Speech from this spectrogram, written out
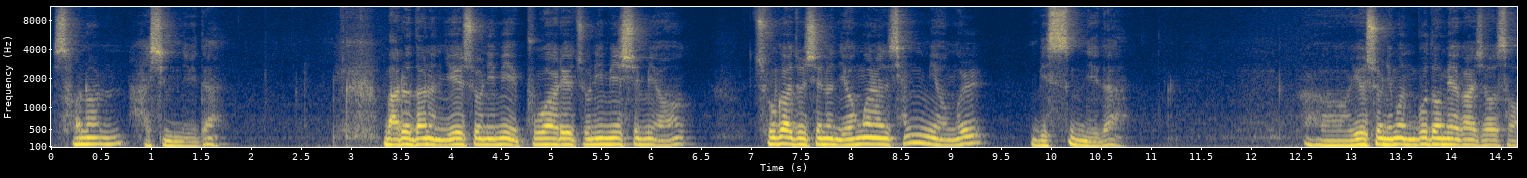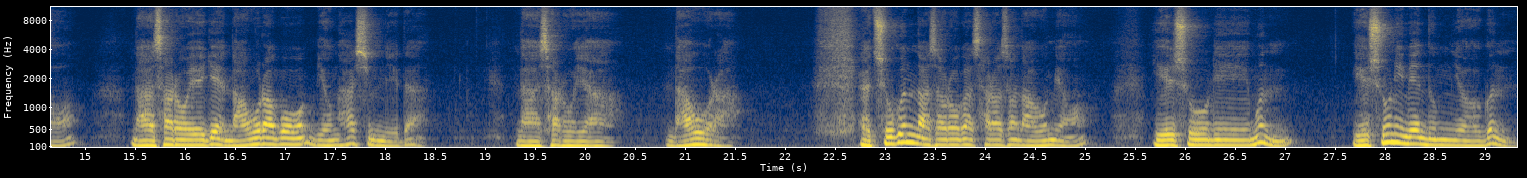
선언하십니다. 마르다는 예수님이 부활의 주님이시며 주가 주시는 영원한 생명을 믿습니다. 어, 예수님은 무덤에 가셔서 나사로에게 나오라고 명하십니다. 나사로야, 나오라. 죽은 나사로가 살아서 나오며 예수님은 예수님의 능력은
